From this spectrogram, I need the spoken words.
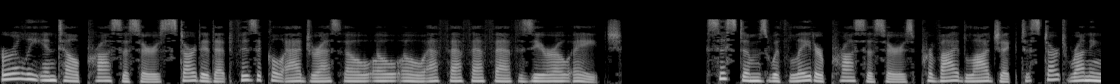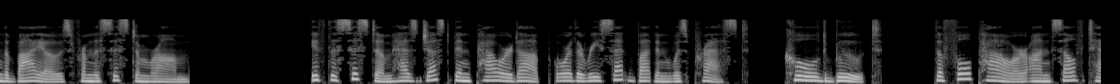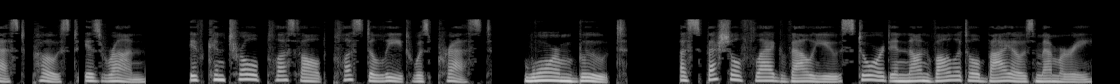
Early Intel processors started at physical address 000FFFF0H. Systems with later processors provide logic to start running the BIOS from the system ROM. If the system has just been powered up or the reset button was pressed, cold boot, the full power on self-test post is run. If Control plus Alt plus Delete was pressed, warm boot, a special flag value stored in non-volatile BIOS memory,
